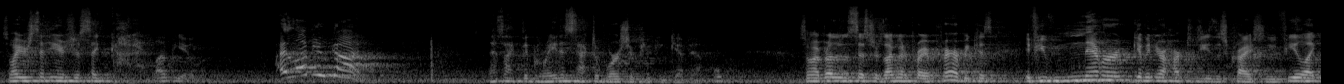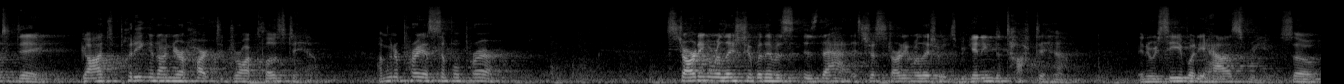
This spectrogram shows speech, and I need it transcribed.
is while you're sitting here, just say, God, I love you. I love you, God. That's like the greatest act of worship you can give Him. So, my brothers and sisters, I'm going to pray a prayer because if you've never given your heart to Jesus Christ and you feel like today God's putting it on your heart to draw close to Him, I'm going to pray a simple prayer. Starting a relationship with Him is, is that. It's just starting a relationship. It's beginning to talk to Him and to receive what He has for you. So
